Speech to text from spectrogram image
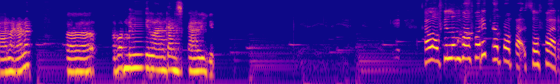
anak-anak uh, apa menyenangkan sekali gitu. Kalau film favorit apa Pak so far?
